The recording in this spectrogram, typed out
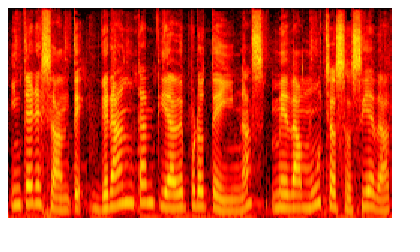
interesante gran cantidad de proteínas, me da mucha saciedad.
